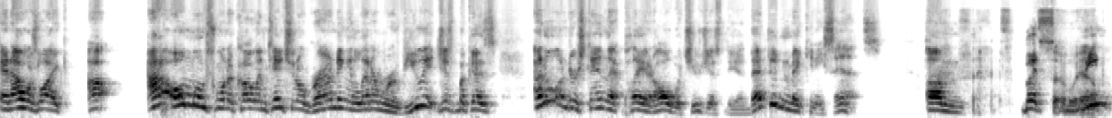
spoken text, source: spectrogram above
and I was like, I I almost want to call intentional grounding and let him review it just because I don't understand that play at all. What you just did, that didn't make any sense. Um, but so mean,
